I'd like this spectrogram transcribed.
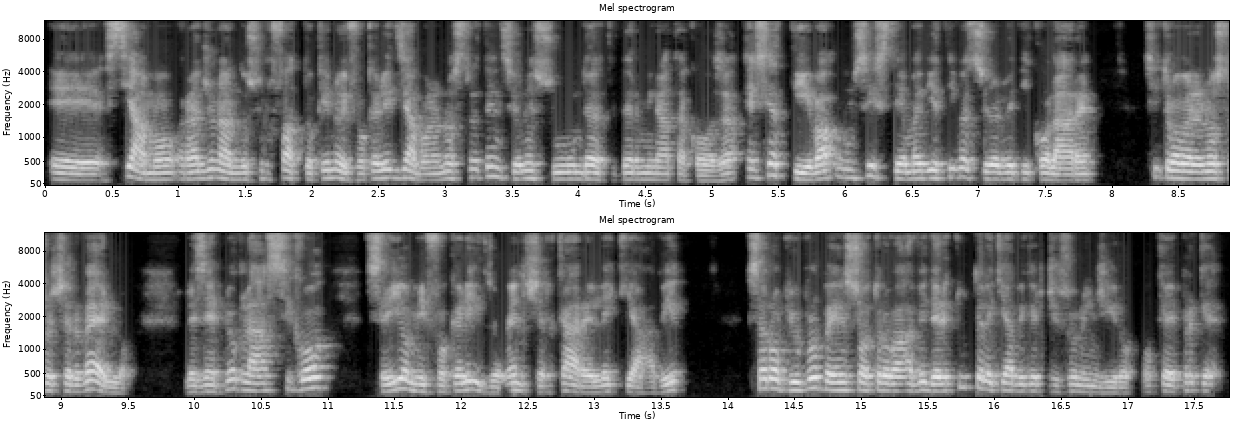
eh, stiamo ragionando sul fatto che noi focalizziamo la nostra attenzione su una determinata cosa e si attiva un sistema di attivazione reticolare. Si trova nel nostro cervello. L'esempio classico, se io mi focalizzo nel cercare le chiavi, sarò più propenso a, trovare, a vedere tutte le chiavi che ci sono in giro, ok? Perché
